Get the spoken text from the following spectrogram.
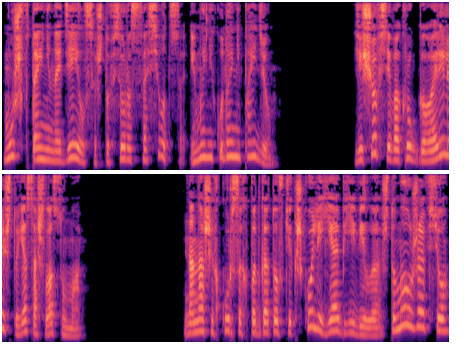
Муж втайне надеялся, что все рассосется, и мы никуда не пойдем. Еще все вокруг говорили, что я сошла с ума. На наших курсах подготовки к школе я объявила, что мы уже все,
